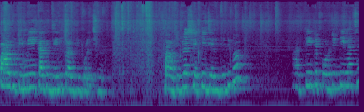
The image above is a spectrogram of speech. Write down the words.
পাউরুটি, মেয়ে কালকে জেলি পাউরুটি বলেছিল। পাউরুটিগুলো সেকে জেলি দিয়ে দিব। আর তিনটে পোলট্রির ডিম আছে,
